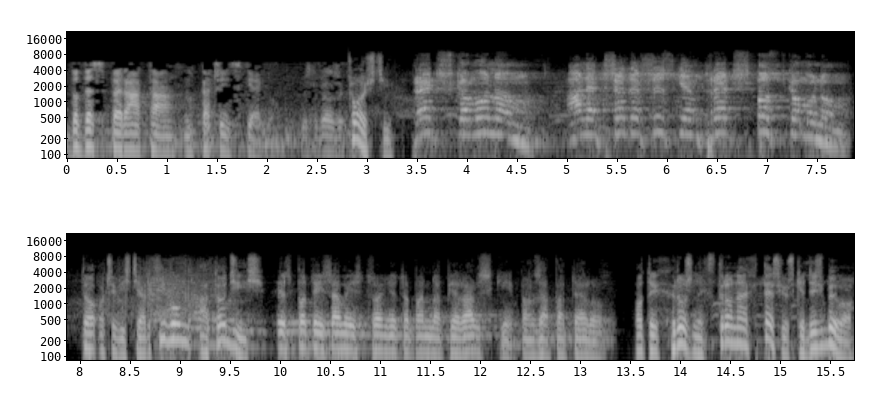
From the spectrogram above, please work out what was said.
do desperata no, Kaczyńskiego. Precz z komuną, ale przede wszystkim precz z postkomuną. To oczywiście archiwum, a to dziś. Jest po tej samej stronie co pan Napieralski, pan Zapatero. O tych różnych stronach też już kiedyś było.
